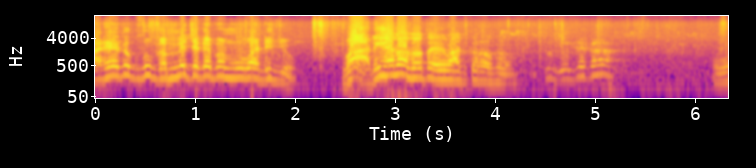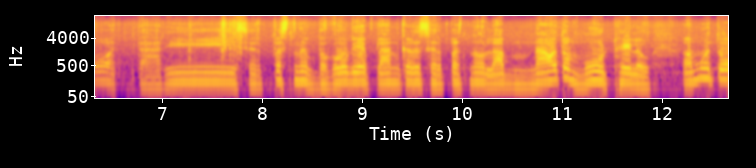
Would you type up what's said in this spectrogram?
અરે તો તું ગમે છે કે પણ હું વાટી ગયો. વાટી હે ના જતો એ વાત કરો છો. તું જોજે કા? ઓ, તારી સરપંચને ભગો બે પ્લાન કરે, સરપંચનો લાભ ના હોય તો હું ઉઠાઈ લઉં. અમુ તો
